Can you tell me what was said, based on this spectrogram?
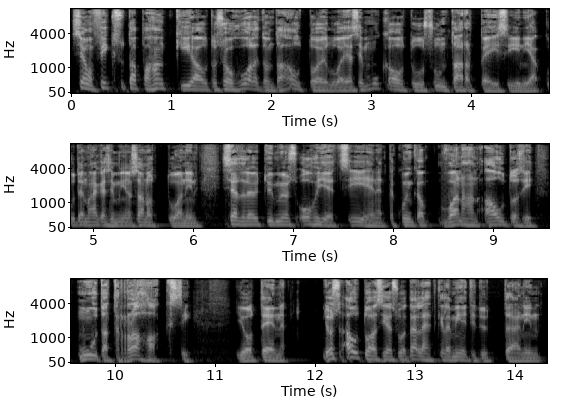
Se on fiksu tapa hankkia auto, se on huoletonta autoilua ja se mukautuu sun tarpeisiin. Ja kuten aikaisemmin jo sanottua, niin sieltä löytyy myös ohjeet siihen, että kuinka vanhan autosi muutat rahaksi. Joten jos autoasia sua tällä hetkellä mietityttää, niin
